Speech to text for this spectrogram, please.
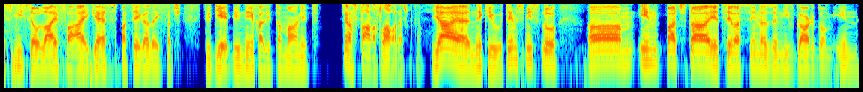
smisel life, I guess, pa tega, da jih pač ljudje bi nehali tam maniti. Ja, stara slava, rečemo. Ja, je nekaj v tem smislu. Um, in pač ta je cela scena z Nivgardom in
